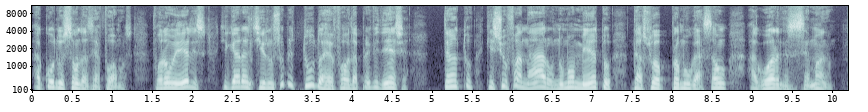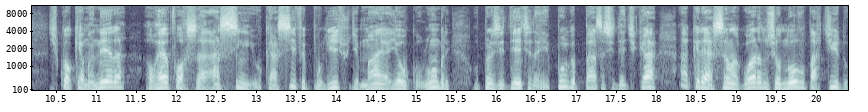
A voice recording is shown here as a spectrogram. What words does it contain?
a condução das reformas. Foram eles que garantiram, sobretudo, a reforma da Previdência, tanto que se ufanaram no momento da sua promulgação, agora nessa semana. De qualquer maneira, ao reforçar assim o cacife político de Maia e Alcolumbre, o presidente da República passa a se dedicar à criação agora do seu novo partido,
